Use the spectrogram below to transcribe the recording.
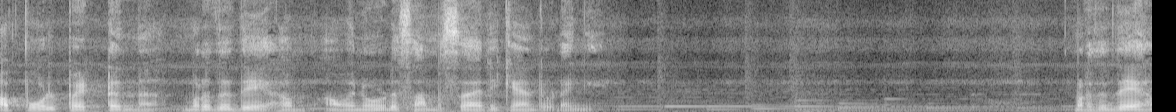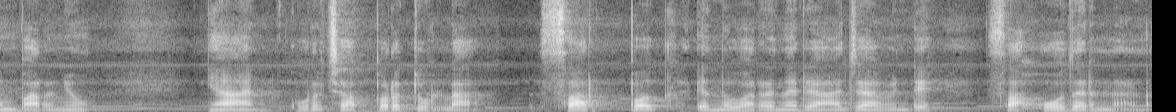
അപ്പോൾ പെട്ടെന്ന് മൃതദേഹം അവനോട് സംസാരിക്കാൻ തുടങ്ങി. മൃതദേഹം പറഞ്ഞു ഞാൻ കുറച്ചപ്പുറത്തുള്ള സർപ്പക് എന്ന് പറയുന്ന രാജാവിന്റെ സഹോദരനാണ്.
